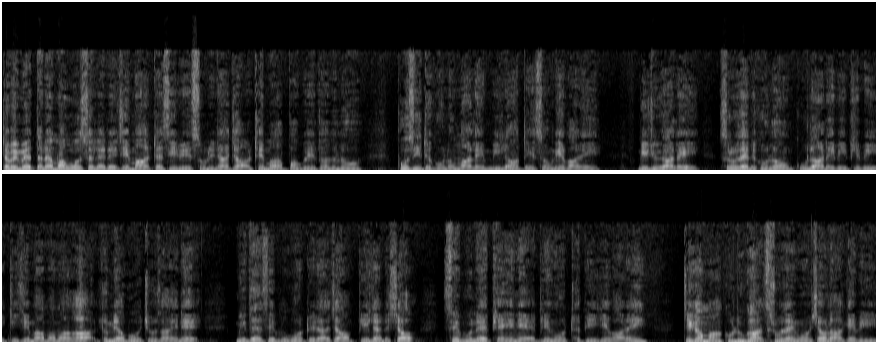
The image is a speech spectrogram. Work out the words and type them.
ဒါပေမဲ့တနက်မောင်းကိုဆွဲလိုက်တဲ့အချိန်မှာတက်စီတွေစုံနေတာကြောင့်အထင်းမှာပောက်ကွဲသွားသလိုဖိုးစီတစ်ခုလုံးမှာလည်းမီးလောင်တေဆုံးခဲ့ပါတယ် မိတွေကလည်းစရိုးဆိုင်တစ်ခုလုံးကူးလာနေပြီဖြစ်ပြီးဒီချိန်မှာမမကလွတ်မြောက်ဖို့ကြိုးစားရင်းနဲ့မိသက်ဆေးဘူးကိုတွေ့တာကြောင့်ပြေးလန်းတစ်လျှောက်ဆေးဘူးနဲ့ဖြန်းရင်းနဲ့အပြင်ကိုထွက်ပြေးခဲ့ပါတယ်ဒီကမှာကိုလူကစရိုးဆိုင်ကိုရောက်လာခဲ့ပြီး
